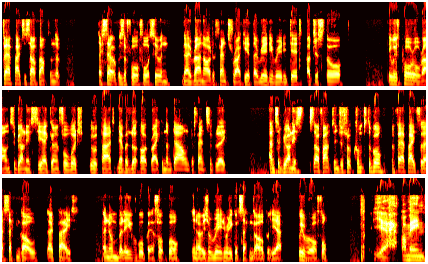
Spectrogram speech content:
Fair play to Southampton. The, they set up as a 4 4 2 and they ran our defence ragged. They really, really did. I just thought it was poor all round, to be honest. Yeah, going forward, we were bad. Never looked like breaking them down defensively. And to be honest, Southampton just looked comfortable. And fair play for their second goal. They played an unbelievable bit of football. You know, it was a really, really good second goal. But yeah, we were awful. Yeah, I mean,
